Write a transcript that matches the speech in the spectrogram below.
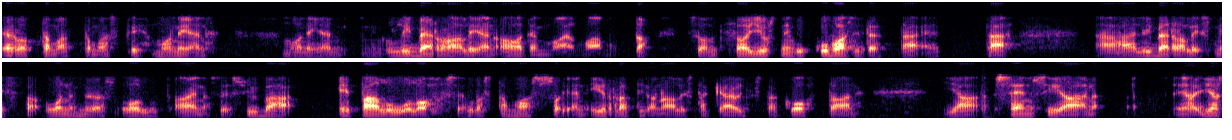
erottamattomasti monien, monien niin kuin liberaalien aatemaailmaa, mutta se on, se on just niin kuin kuvasit, että, että ää, liberalismissa on myös ollut aina se syvä epäluulo sellaista massojen irrationaalista käytöstä kohtaan. Ja sen sijaan, ja, ja,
